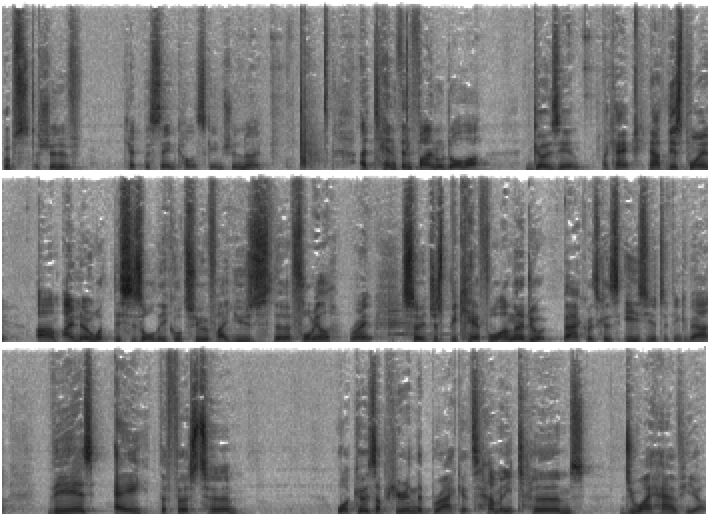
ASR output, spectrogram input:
Whoops, I should have kept the same color scheme, shouldn't I? A tenth and final dollar goes in. Okay. Now at this point, um, I know what this is all equal to if I use the formula, right? So just be careful. I'm going to do it backwards because it's easier to think about. There's A, the first term. What goes up here in the brackets? How many terms do I have here?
